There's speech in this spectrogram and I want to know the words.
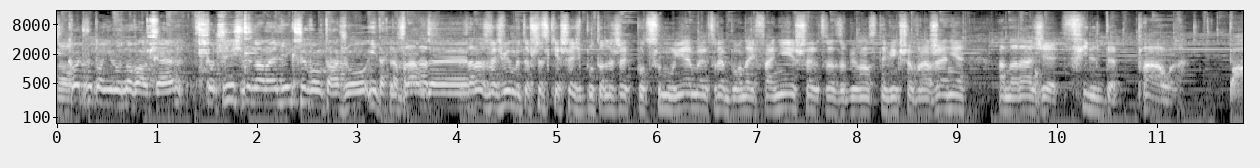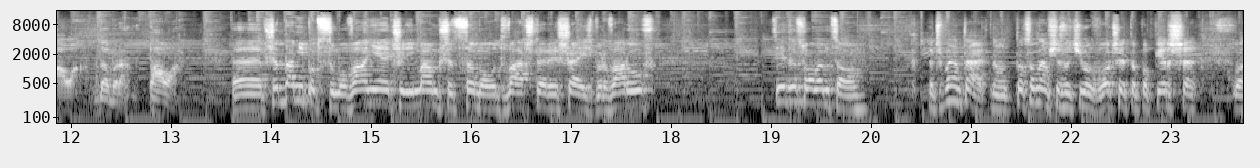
No. Kończmy tą nierównowalkę. Skoczyliśmy na największym woltażu i tak Zaraz, naprawdę... zaraz weźmiemy te wszystkie sześć buteleczek, podsumujemy, które było najfajniejsze, które zrobiło na nas największe wrażenie, a na razie Fil de Pała. Pała. Dobra, pała. E, przed nami podsumowanie, czyli mamy przed sobą 2, 4, 6 browarów. Z jednym słowem co? Znaczy powiem tak, no to co nam się rzuciło w oczy, to po pierwsze po,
